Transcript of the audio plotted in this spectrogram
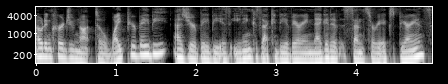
I would encourage you not to wipe your baby as your baby is eating, because that can be a very negative sensory experience.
